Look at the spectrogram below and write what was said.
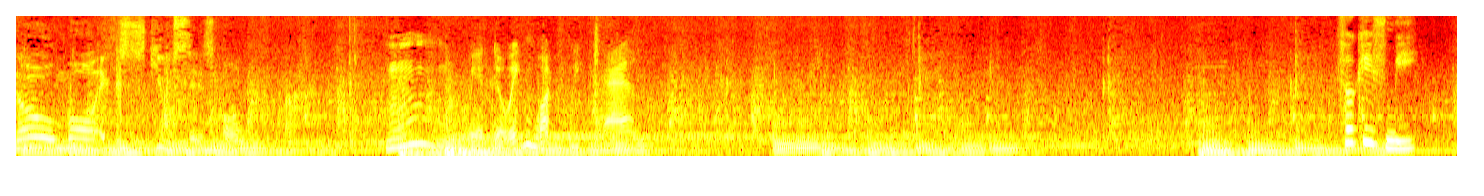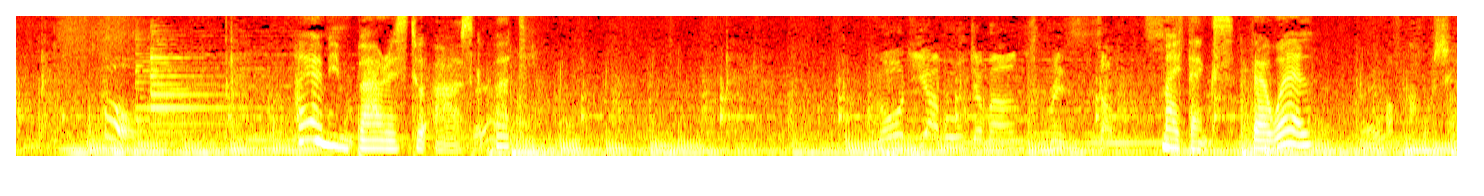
No more excuses, old man. Hmm, we're doing what we can. Forgive me. Oh, I am embarrassed to ask, but Yabu demands results. my thanks. Farewell. Of course he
